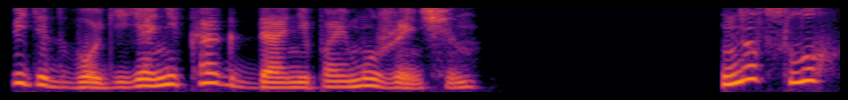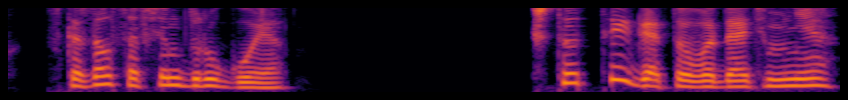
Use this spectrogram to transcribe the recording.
Видит боги, я никогда не пойму женщин». Но вслух сказал совсем другое. «Что ты готова дать мне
